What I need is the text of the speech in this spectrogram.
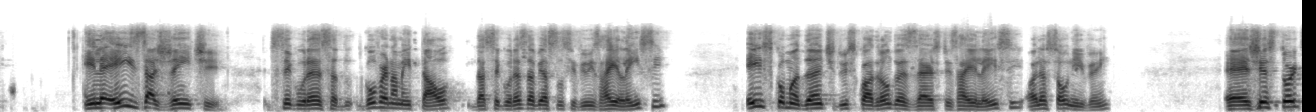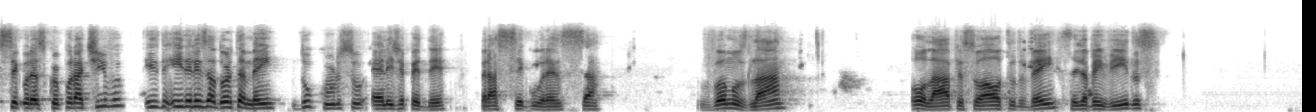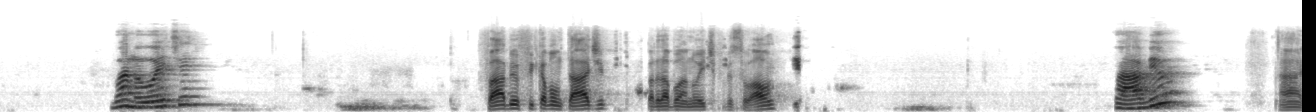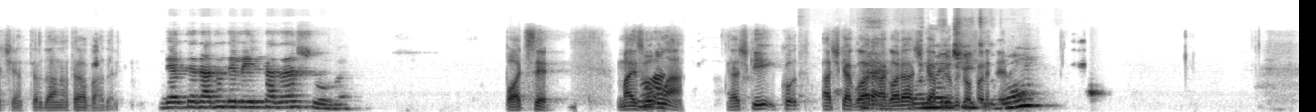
ele é ex-agente de segurança governamental da segurança da aviação civil israelense, ex-comandante do Esquadrão do Exército Israelense, olha só o nível, hein? É gestor de segurança corporativa e idealizador também do curso LGPD para segurança. Vamos lá. Olá, pessoal, tudo bem? Sejam bem-vindos. Boa noite. Fábio, fica à vontade para dar boa noite para o pessoal. Fábio? Ah, tinha dado uma travada ali. Deve ter dado um delay por causa da chuva. Pode ser. Mas vamos, vamos lá. lá. Acho que, acho que agora, é, agora acho que abriu o microfone dele. Bom?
